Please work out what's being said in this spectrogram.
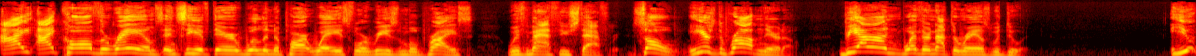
I, I call the Rams and see if they're willing to part ways for a reasonable price with Matthew Stafford. So here's the problem there, though. Beyond whether or not the Rams would do it, you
